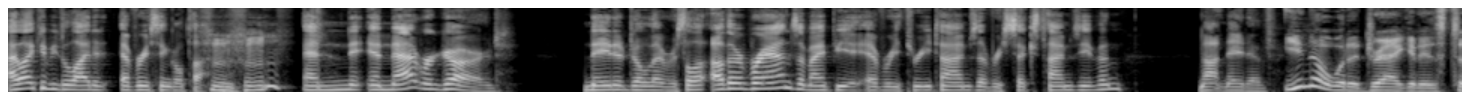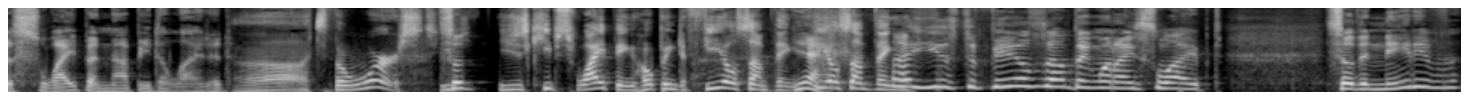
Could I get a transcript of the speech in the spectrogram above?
I like to be delighted every single time. Mhm. And in that regard, Native delivers. Other brands, it might be every three times, every six times, even. Not Native. You know what a drag it is to swipe and not be delighted. Oh, it's the worst. You, So- you just keep swiping, hoping to feel something, feel something. I used to feel something when I swiped. So the native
